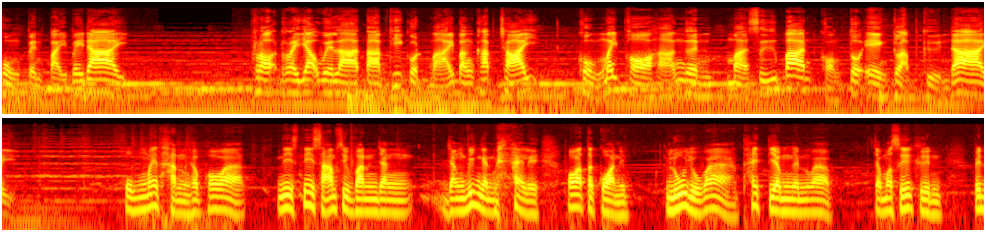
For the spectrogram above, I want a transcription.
คงเป็นไปไม่ได้ เพราะระยะเวลาตามที่กฎหมายบังคับใช้ คงไม่พอหาเงินมาซื้อบ้านของตัวเองกลับคืนได้ คงไม่ทันครับ เพราะว่านี่นี่สาวันยังยังวิ่งกันไม่ได้เลย เพราะว่าแต่ก่อนนี่รู้อยู่ว่าให้เตรียมเงินว่าจะมาซื้อคืนเป็น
